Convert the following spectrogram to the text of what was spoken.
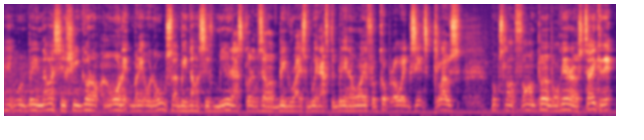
It would be nice if she got up and won it, but it would also be nice if Munas got himself a big race win after being away for a couple of weeks. It's close. Looks like Fine Purple Hero's taking it.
